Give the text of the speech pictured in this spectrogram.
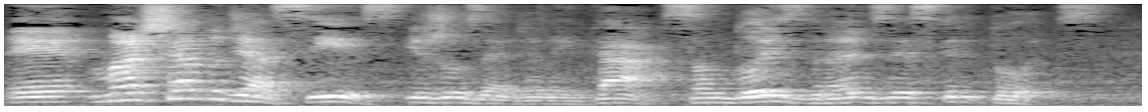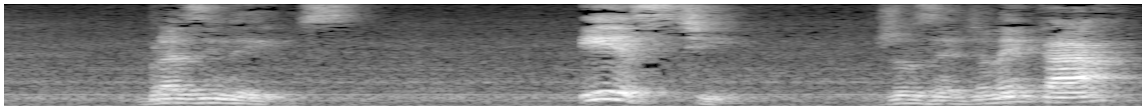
é, Machado de Assis e José de Alencar são dois grandes escritores brasileiros. Este, José de Alencar,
